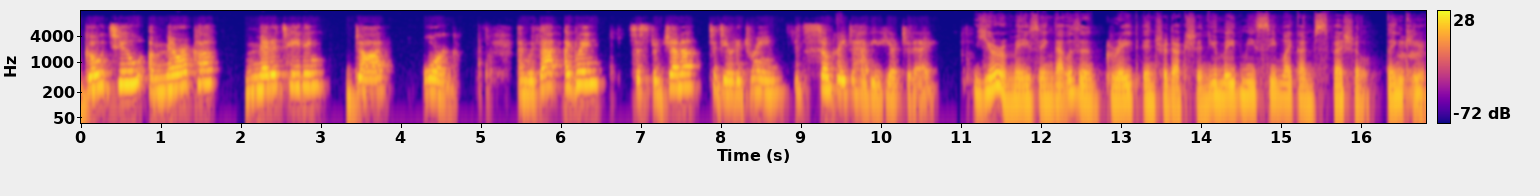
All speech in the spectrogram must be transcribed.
go to americameditating.org. And with that, I bring Sister Jenna to Dare to Dream. It's so great to have you here today. You're amazing. That was a great introduction. You made me seem like I'm special. Thank mm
